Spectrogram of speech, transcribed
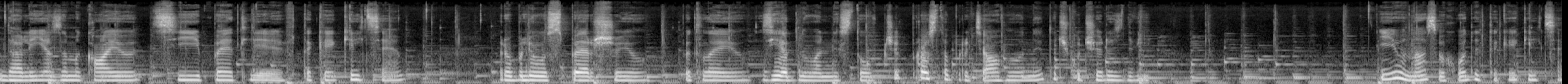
Далі я замикаю ці петлі в таке кільце. Роблю з першою петлею з'єднувальний стовпчик, просто протягую ниточку через дві. І у нас виходить таке кільце.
